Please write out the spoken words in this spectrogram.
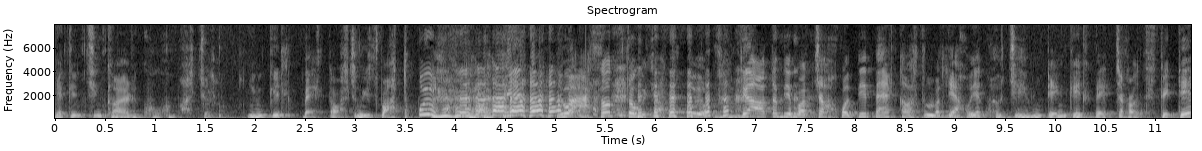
яг энэ чинkä ариг хөөхөн болчвол ингээл байртаа олчихно гэж бодохгүй юу. Юу асуудал гэж бодохгүй юу. Тэгээ одоо би бодож байгаа хгүй би байртаа олсон бол яг яг хуучин хэвэндээ ингээл байж байгаа үстэй тий.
